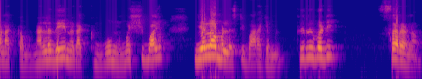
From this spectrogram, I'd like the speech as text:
வணக்கம். நல்லதே நடக்கும். ஓம் நம சிவாயம். எல்லாம் ஸ்ரீ பாரகியம்மன் திருவடி சரணம்.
